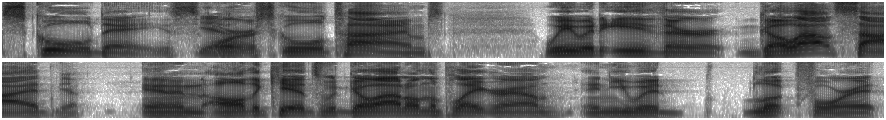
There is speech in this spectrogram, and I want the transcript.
school days Yeah. or school times, we would either go outside and all the kids would go out on the playground and you would look for it,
